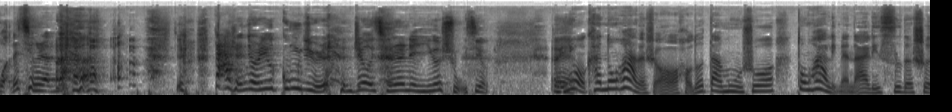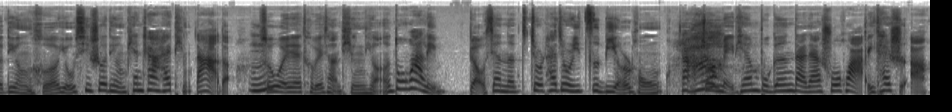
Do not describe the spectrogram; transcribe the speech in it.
我的情人吧。就大神就是一个工具人，只有情人这一个属性。对，因为我看动画的时候，好多弹幕说动画里面的爱丽丝的设定和游戏设定偏差还挺大的，所以我也特别想听听动画里。表现的就是他就是一自闭儿童，就是每天不跟大家说话。一开始啊，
